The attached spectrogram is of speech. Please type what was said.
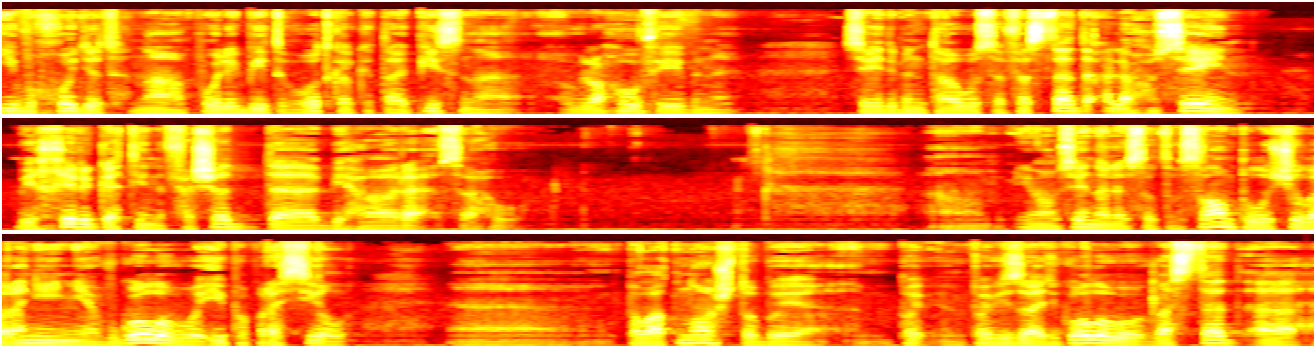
и выходит на поле битвы. Вот как это описано в Лахуфе ибн Сейд ибн Тауса. «Фастад аля Хусейн бихиргатин фашадда биха ра'саху». Имам Сейн, алейхиссалам, получил ранение в голову и попросил э, полотно, чтобы повязать голову. «Вастад а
